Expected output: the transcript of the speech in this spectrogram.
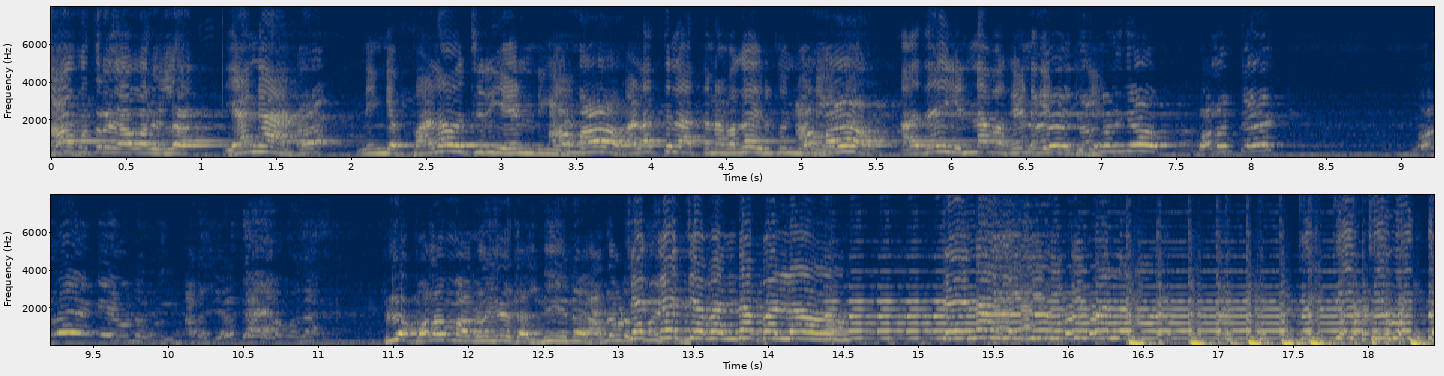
நான் மாத்திரம் வியாபாரம் இல்ல. ஏங்க நீங்க பழம் வச்சிருக்கீங்க ஆமா. பழத்துல அத்தனை வகை இருக்குன்னு ஆமா. சொன்னீங்க. அதே என்ன வகைன்னு கேட்டுருக்கீங்க பழம் டேக். பழம் எங்க? இல்ல பழம் பார்க்கலைங்க. நீ என்ன அதை விட செக்கச்ச வந்த பழம். தேனால வந்த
